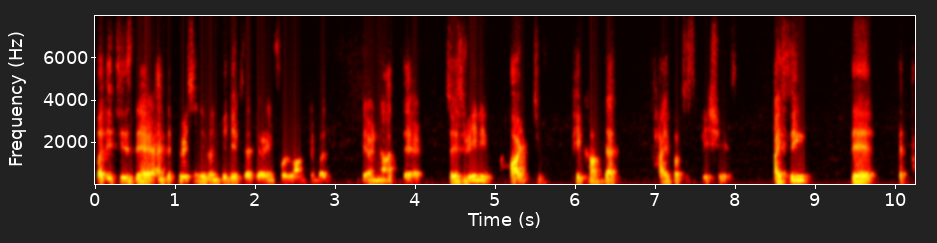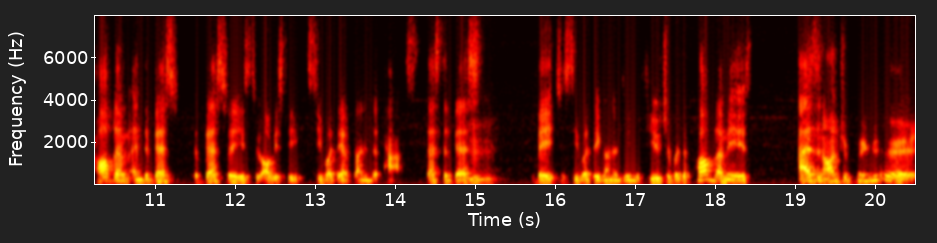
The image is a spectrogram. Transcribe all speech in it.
but it is there and the person even believes that they're in for long term but they're not there. So it's really hard to pick up that type of species. I think the the problem and the best the best way is to obviously see what they have done in the past. That's the best mm. way to see what they're going to do in the future. But the problem is as an entrepreneur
